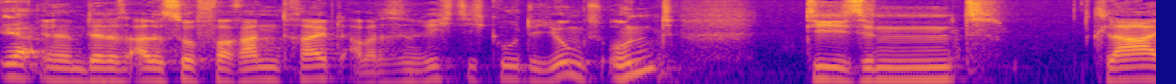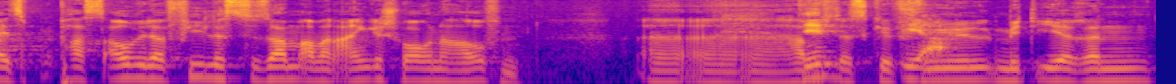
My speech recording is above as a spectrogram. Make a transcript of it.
ja. ähm, der das alles so vorantreibt, aber das sind richtig gute Jungs. Und die sind, klar, jetzt passt auch wieder vieles zusammen, aber ein eingeschworener Haufen. Äh, äh, Habe ich das Gefühl, ja. mit ihren,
